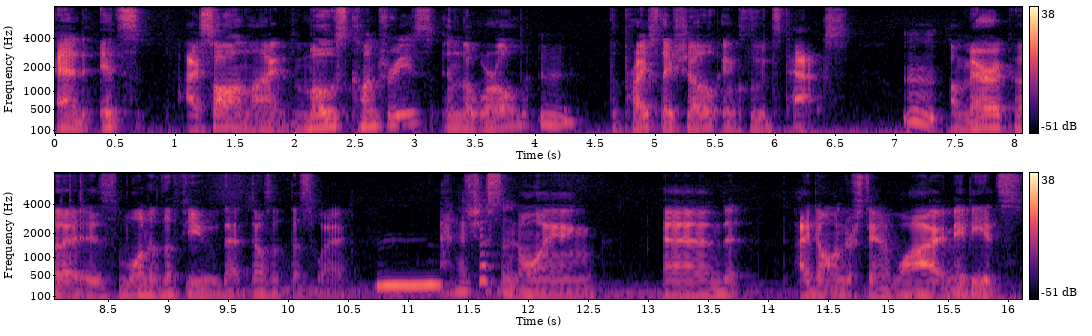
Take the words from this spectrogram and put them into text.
And it's, I saw online, most countries in the world, the price they show includes tax. America is one of the few that does it this way. And it's just annoying. And I don't understand why. Maybe it's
